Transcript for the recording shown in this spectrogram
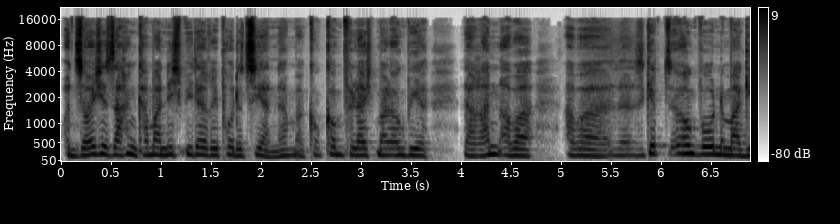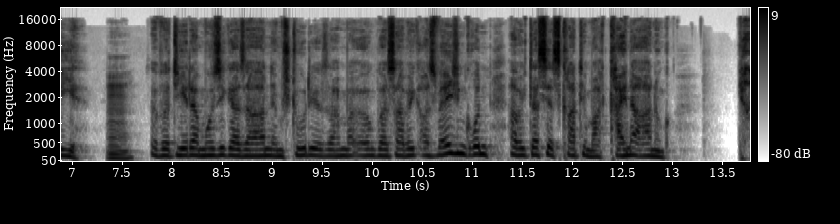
Und solche Sachen kann man nicht wieder reproduzieren. Ne? Man kommt vielleicht mal irgendwie daran, aber, aber es gibt irgendwo eine Magie. Mhm. Da wird jeder Musiker sagen im Studio, sag mal, irgendwas habe ich, aus welchem Grund habe ich das jetzt gerade gemacht? Keine Ahnung.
